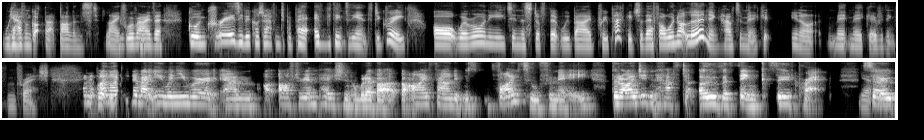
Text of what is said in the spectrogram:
we haven't got that balanced life. We're either going crazy because we're having to prepare everything to the nth degree, or we're only eating the stuff that we buy pre-packaged. So therefore we're not learning how to make it you know make, make everything from fresh and, but and i don't know about you when you were um after inpatient or whatever but i found it was vital for me that i didn't have to overthink food prep yeah. So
